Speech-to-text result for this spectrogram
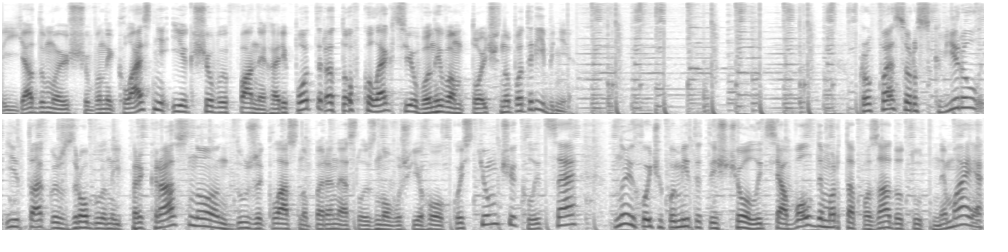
Я думаю, що вони класні, і якщо ви фани Гаррі Поттера, то в колекцію вони вам точно потрібні. Професор Сквірл і також зроблений прекрасно, дуже класно перенесли знову ж його костюмчик, лице. Ну і хочу помітити, що лиця Волдеморта позаду тут немає,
